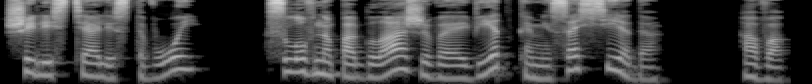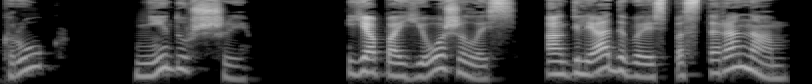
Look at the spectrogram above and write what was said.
шелестя листвой, словно поглаживая ветками соседа, а вокруг ни души. Я поежилась, оглядываясь по сторонам,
